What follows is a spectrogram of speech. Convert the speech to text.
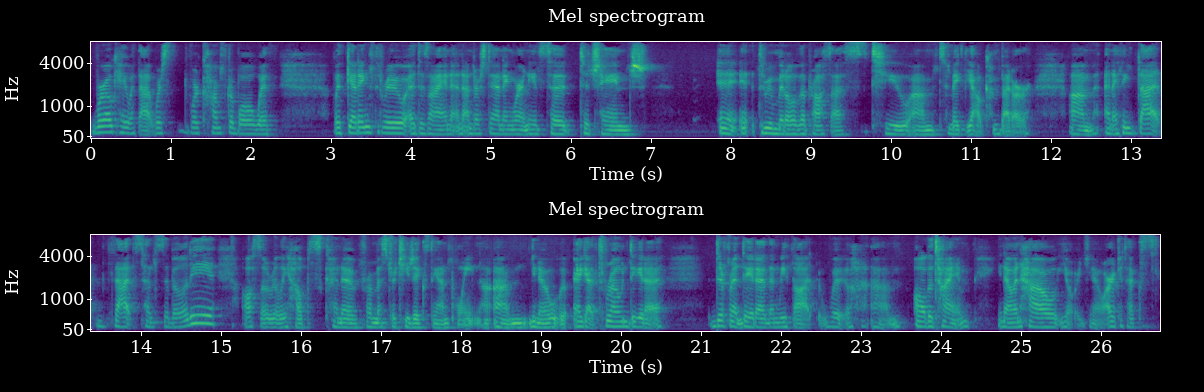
we're okay with that. We're we're comfortable with with getting through a design and understanding where it needs to to change in, in, through middle of the process to um, to make the outcome better. Um, and I think that that sensibility also really helps kind of from a strategic standpoint. Um, you know, I get thrown data different data than we thought um, all the time, you know, and how, you know, you know, architects,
